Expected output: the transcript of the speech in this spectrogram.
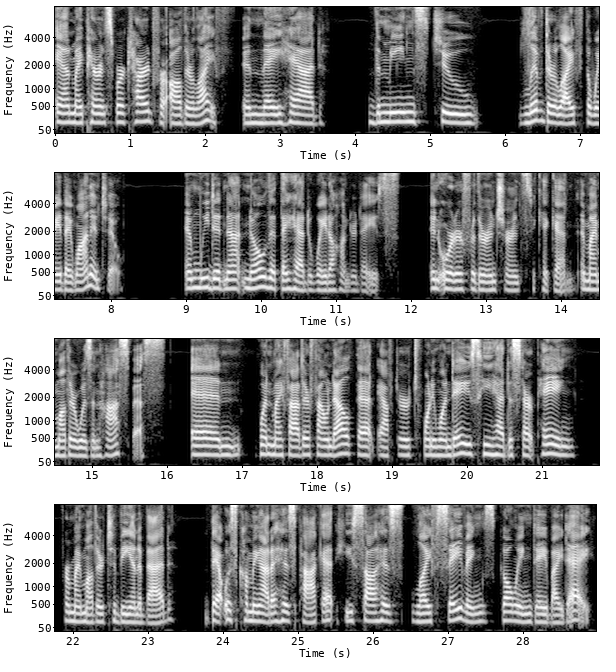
And my parents worked hard for all their life and they had the means to live their life the way they wanted to. And we did not know that they had to wait 100 days in order for their insurance to kick in. And my mother was in hospice. And when my father found out that after 21 days he had to start paying for my mother to be in a bed, that was coming out of his pocket. He saw his life savings going day by day.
